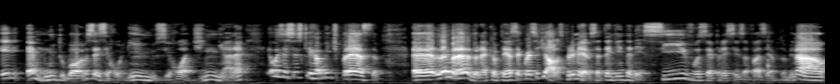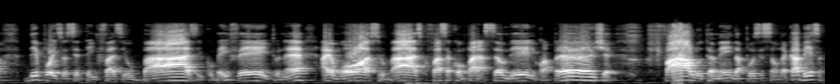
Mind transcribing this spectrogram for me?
ele é muito bom. não sei se rolinho, se rodinha, né? É um exercício que realmente presta. É, lembrando, né, que eu tenho a sequência de aulas. Primeiro, você tem que entender se você precisa fazer abdominal. Depois, você tem que fazer o básico bem feito, né? Aí eu mostro o básico, faço a comparação dele com a prancha falo também da posição da cabeça.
